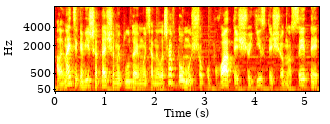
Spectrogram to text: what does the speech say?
Але найцікавіше те, що ми плутаємося не лише в тому, що купувати, що їсти, що носити,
